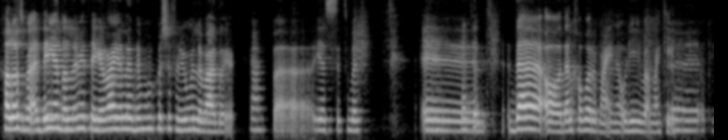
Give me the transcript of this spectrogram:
خلاص بقى الدنيا ضلمت يا جماعة يلا ننام ونخش في اليوم اللي بعده يعني. فعلا. ف yes it's better that's آه، ده آه ده الخبر معانا. قولي لي بقى معاكي إيه؟ آه، okay.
